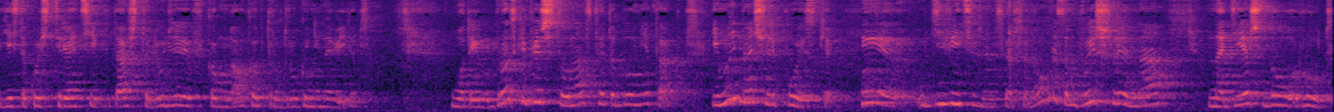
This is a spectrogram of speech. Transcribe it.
есть такой стереотип, да, что люди в коммуналках друг друга ненавидят. Вот, и Бродский пишет, что у нас это было не так. И мы начали поиски. Мы удивительным совершенно образом вышли на Надежду Рут.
